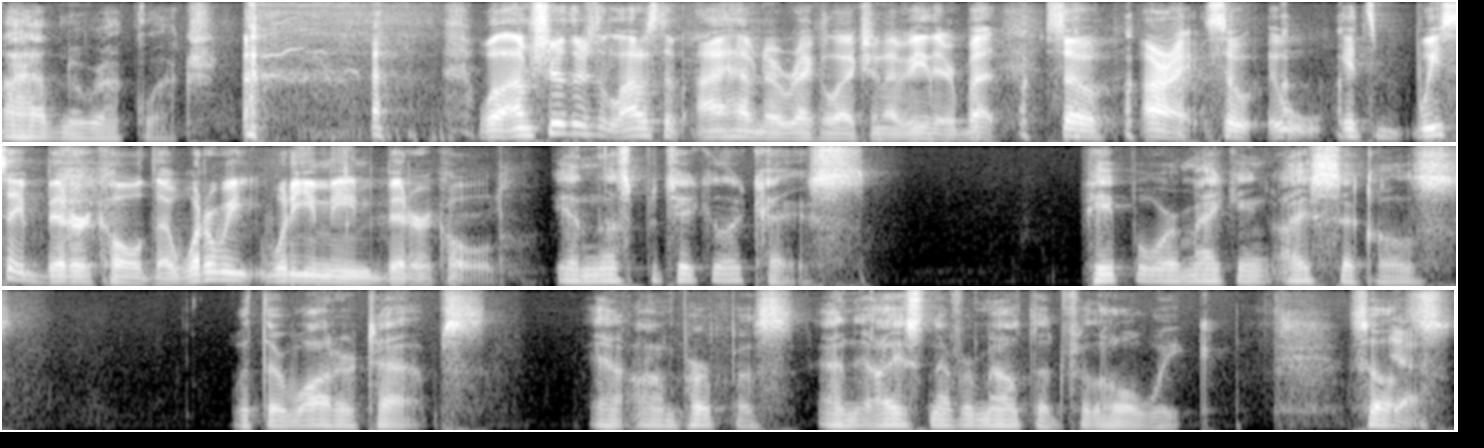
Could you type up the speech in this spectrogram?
I have no recollection. Well, I'm sure there's a lot of stuff I have no recollection of either. But so, all right. So it- it's we say bitter cold though. What are we? What do you mean bitter cold? In this particular case, people were making icicles with their water taps and on purpose, and the ice never melted for the whole week. So Yeah. it's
